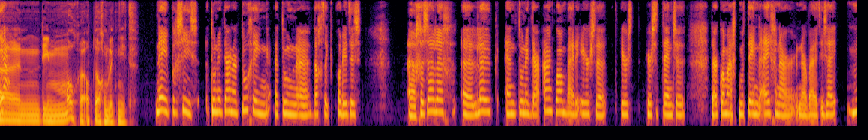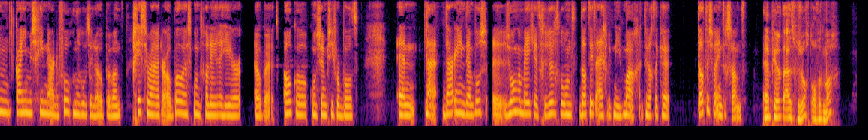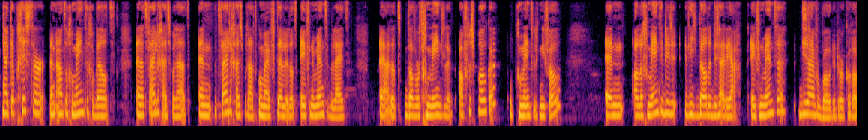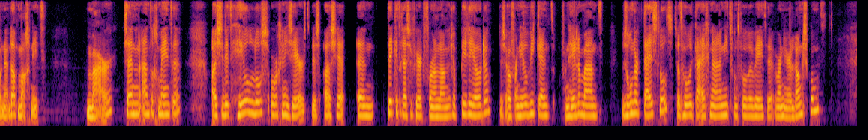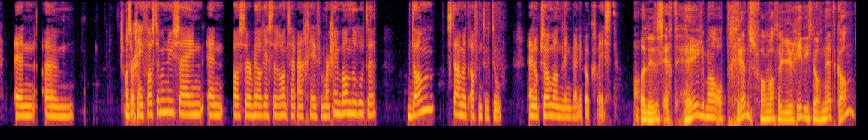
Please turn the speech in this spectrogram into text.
Ja. En die mogen op het ogenblik niet. Nee, precies. Toen ik daar naartoe ging, eh, toen uh, dacht ik, oh dit is uh, gezellig, leuk. En toen ik daar aankwam bij de eerste eerste, eerste tentje, daar kwam eigenlijk meteen de eigenaar naar buiten. Die zei, hm, kan je misschien naar de volgende route lopen? Want gisteren waren er al boa's controleren hier op het alcoholconsumptieverbod. En nou, daar in Den Bosch uh, zwong een beetje het gerucht rond dat dit eigenlijk niet mag. En toen dacht ik, dat is wel interessant. Heb je dat uitgezocht of het mag? Ja, ik heb gisteren een aantal gemeenten gebeld en het Veiligheidsberaad. En het Veiligheidsberaad kon mij vertellen dat evenementenbeleid, ja, dat, dat wordt gemeentelijk afgesproken op gemeentelijk niveau. En alle gemeenten die, die ik belde, die zeiden ja, evenementen die zijn verboden door corona. Dat mag niet. Maar zijn een aantal gemeenten, als je dit heel los organiseert, dus als je een ticket reserveert voor een langere periode, dus over een heel weekend of een hele maand, zonder tijdslot, zodat horeca-eigenaren niet van tevoren weten wanneer je langskomt. En um, als er geen vaste menus zijn en als er wel restaurants zijn aangegeven, maar geen wandelroute, dan staan we het af en toe toe. En op zo'n wandeling ben ik ook geweest. Oh, dit is echt helemaal op de grens van wat er juridisch nog net kan.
